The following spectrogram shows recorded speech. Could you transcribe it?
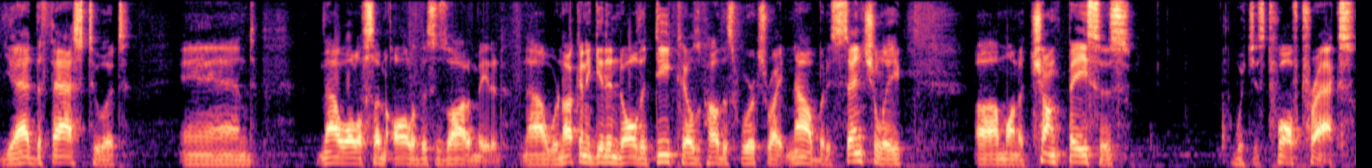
you add the FAST to it, and now all of a sudden all of this is automated. Now we're not going to get into all the details of how this works right now, but essentially um, on a chunk basis, which is 12 tracks,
